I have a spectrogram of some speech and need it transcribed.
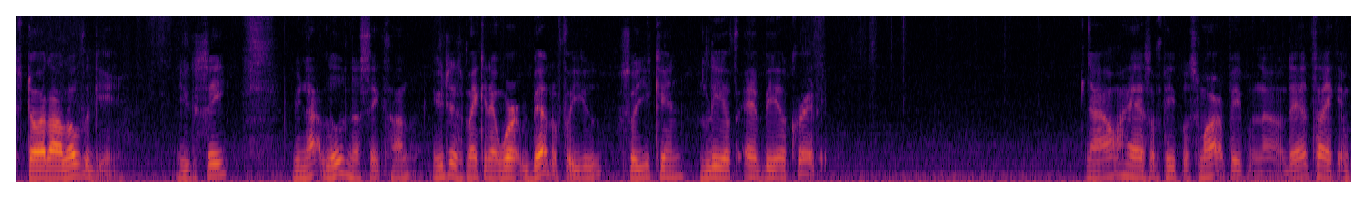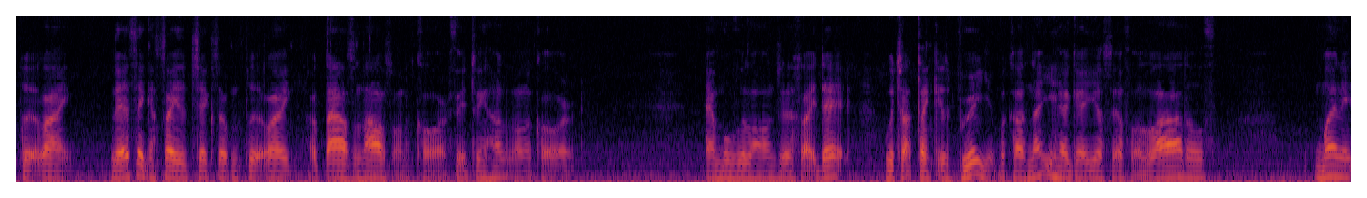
Start all over again. You can see, you're not losing the 600. You're just making it work better for you so you can live and build credit. Now, I have some people, smart people now, they'll take and put like, they'll take and say the checks up and put like a $1,000 on a card, 1500 on a card, and move along just like that which I think is brilliant because now you have got yourself a lot of money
